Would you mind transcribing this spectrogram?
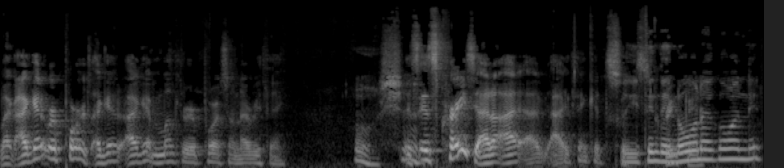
like I get reports, I get I get monthly reports on everything. Oh shit. It's it's crazy. I don't I I, I think it's. so you think they know when I go on In-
